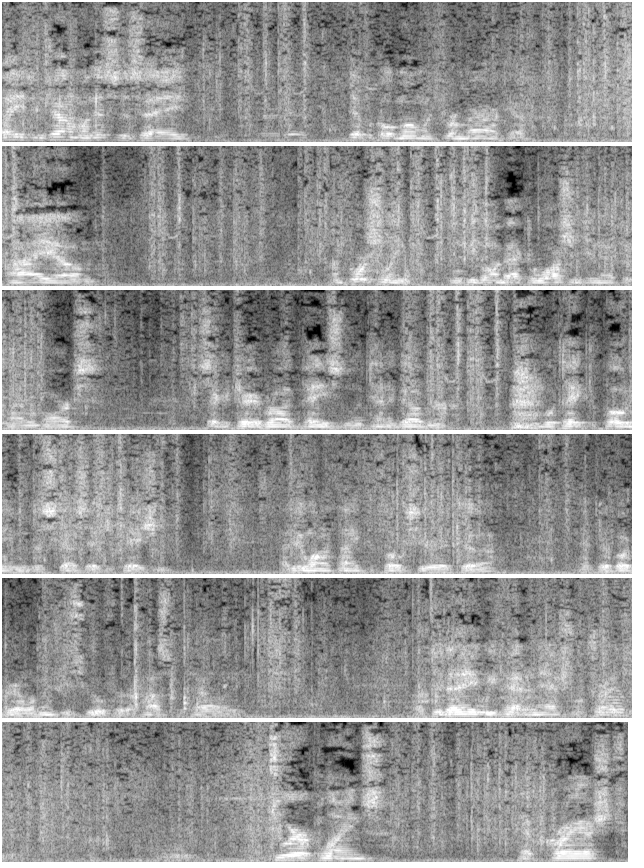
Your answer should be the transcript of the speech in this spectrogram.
Ladies and gentlemen, this is a difficult moment for America. I, um, unfortunately, will be going back to Washington after my remarks. Secretary Rod Pace and Lieutenant Governor will take the podium and discuss education. I do want to thank the folks here at, uh, at the Booker Elementary School for their hospitality. Uh, today, we've had a national tragedy. Two airplanes have crashed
